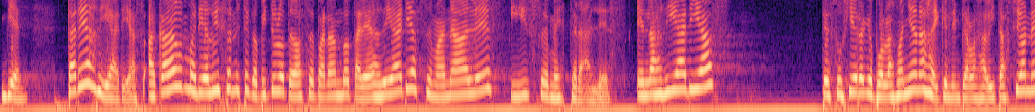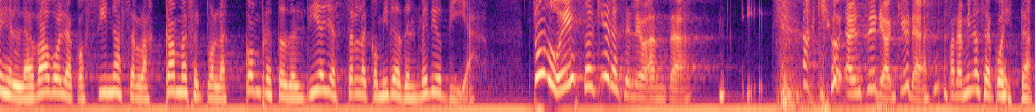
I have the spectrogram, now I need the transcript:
Bien. Tareas diarias. Acá María Luisa en este capítulo te va separando tareas diarias, semanales y semestrales. En las diarias te sugiere que por las mañanas hay que limpiar las habitaciones, el lavabo, la cocina, hacer las camas, efectuar las compras todo el día y hacer la comida del mediodía. Todo eso, ¿a qué hora se levanta? ¿A qué hora? ¿En serio? ¿A qué hora? Para mí no se acuesta.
